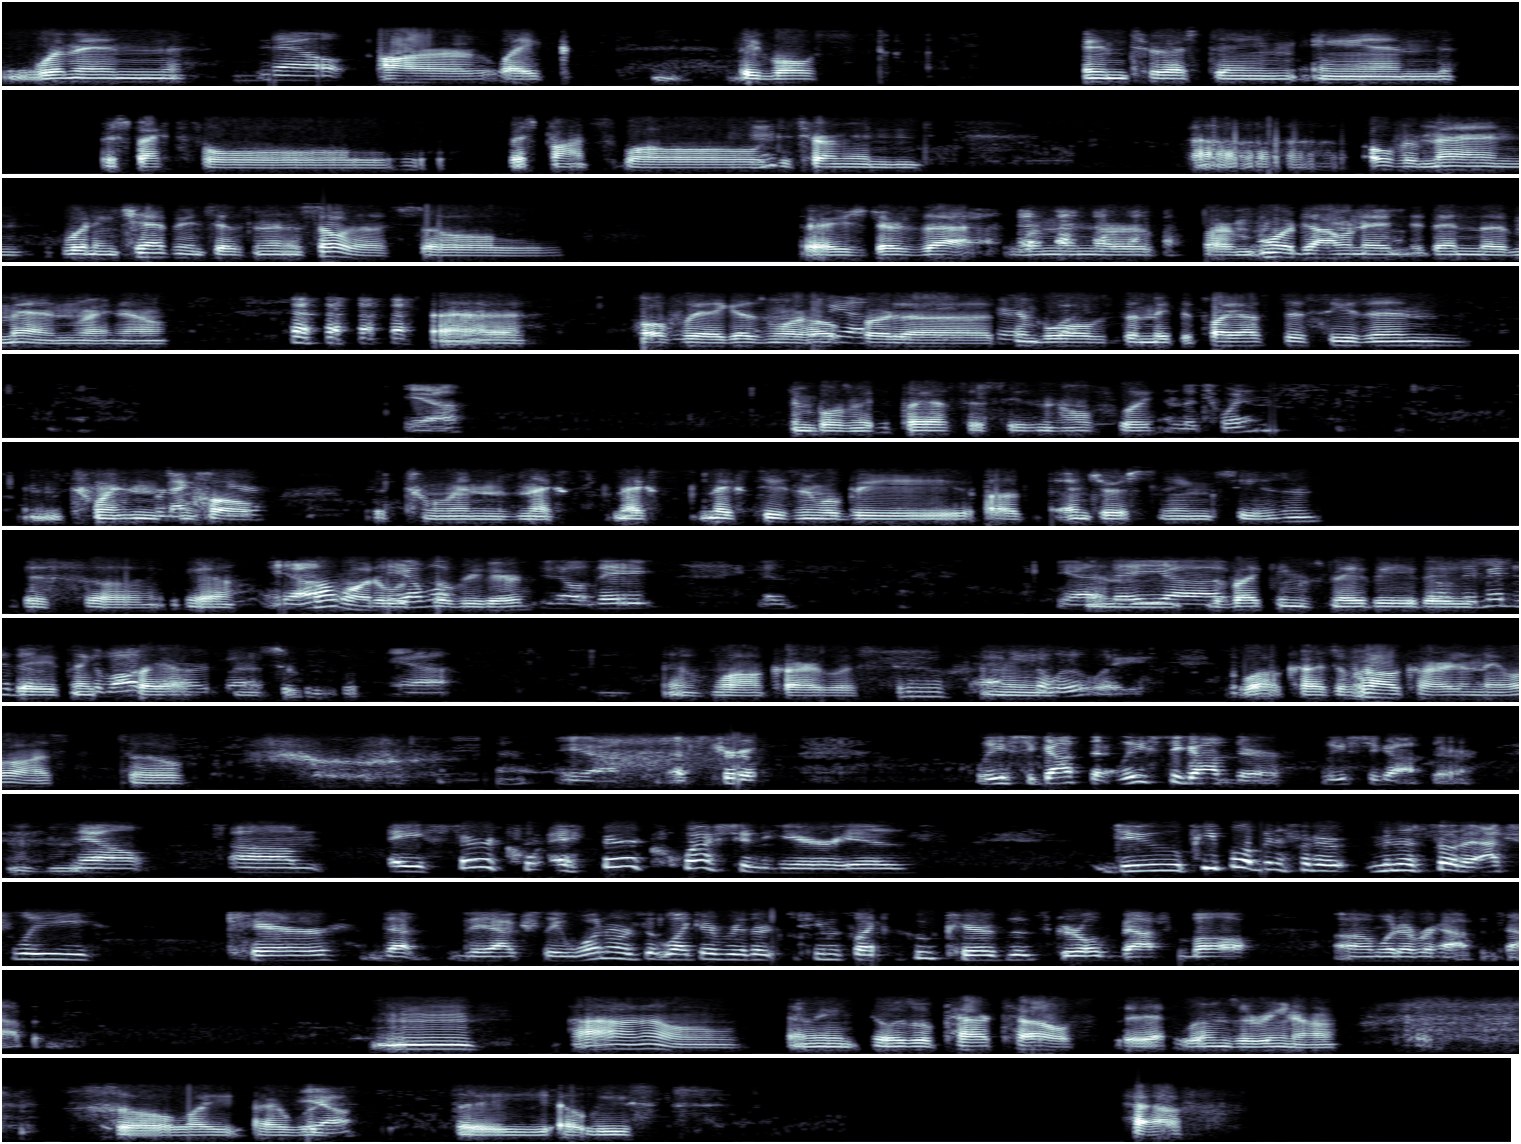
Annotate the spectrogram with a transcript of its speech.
Women Now, are like the most interesting and respectful, responsible, Mhm. determined uh, over men winning championships in Minnesota. So there's there's that. Women are are more dominant than the men right now. Uh, hopefully, it gives more hope for the Timberwolves to make the playoffs this season. yeah, Timberwolves make the playoffs this season, hopefully. and the Twins And the Twins, for next well, year. The Twins next next next season will be a interesting season. If uh yeah, Yeah, will still be here. you know they. Yeah, and they. Uh, the Vikings maybe they no, they made it to they the- think the wild playoffs card, in the Super Bowl. yeah, The wild card was I mean absolutely. wild card's a wild card and they lost. So Yeah, that's true. At least you got there. At least you got there. At least you got there. mhm. Now, um, a fair a fair question here is: Do people of Minnesota Minnesota actually care that they actually won, or is it like every other team? It's like who cares? It's girls basketball. Uh, whatever happens, happens. Mm, I don't know. I mean, it was a packed house at Williams Arena, so I I would Yeah. say at least half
